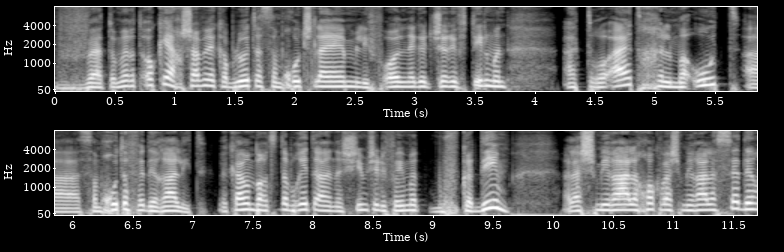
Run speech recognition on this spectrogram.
ואת אומרת, אוקיי, עכשיו הם יקבלו את הסמכות שלהם לפעול נגד שריף טילמן, את רואה את חלמאות הסמכות הפדרלית. וכמה בארצות הברית האנשים שלפעמים מופקדים על השמירה על החוק והשמירה על הסדר,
